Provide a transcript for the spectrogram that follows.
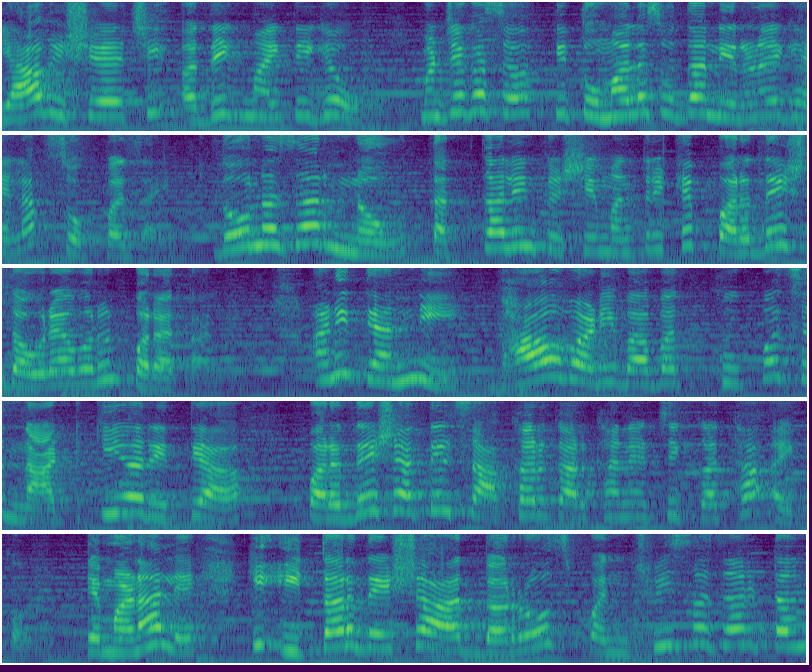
या विषयाची अधिक माहिती घेऊ. म्हणजे कसं? की तुम्हाला सुद्धा निर्णय घ्यायला सोपं जाईल. दोन हजार नऊ तत्कालीन कृषी मंत्री हे परदेश दौऱ्यावरून परत आले. आणि त्यांनी भाववाढीबाबत खूपच नाटकीयरित्या परदेशातील साखर कारखान्याची कथा ऐकवली. ते म्हणाले की इतर देशात दररोज पंचवीस हजार टन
